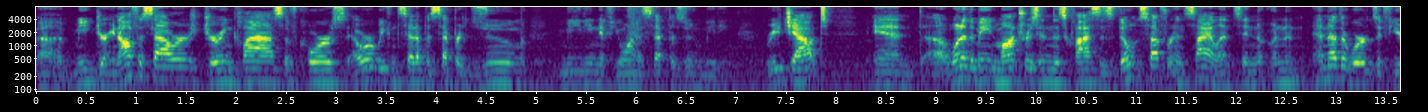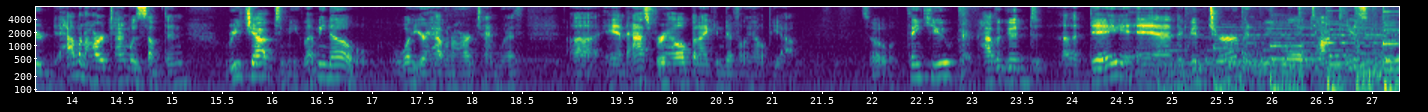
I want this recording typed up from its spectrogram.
uh, meet during office hours, during class, of course, or we can set up a separate Zoom meeting if you want to set up a Zoom meeting. Reach out. And uh, one of the main mantras in this class is don't suffer in silence. In, in, in other words, if you're having a hard time with something, reach out to me. Let me know what you're having a hard time with uh, and ask for help, and I can definitely help you out. So thank you. Have a good uh, day and a good term, and we will talk to you soon.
